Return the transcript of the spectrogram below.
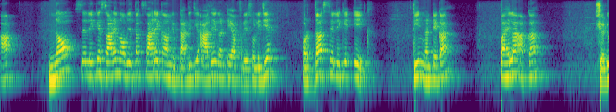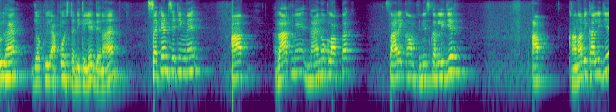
आप नौ से लेके साढ़े नौ बजे तक सारे काम निपटा दीजिए, आधे घंटे आप फ्रेश हो लीजिए, और दस से लेके एक, तीन घंटे का पहला आपका शेड्यूल है। जो कि आपको स्टडी के लिए देना है। सेकेंड सेटिंग में आप रात में नाइन ओ क्लॉक तक सारे काम फिनिश कर लीजिए। आप खाना भी खा लीजिए।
